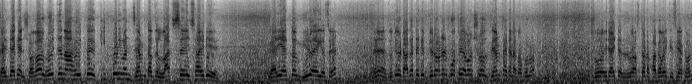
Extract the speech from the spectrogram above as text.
গাইজ দেখেন, সকাল হইতে না হইতে কি পরিমাণ জ্যামটা যে লাগছে এই সাইডে গাড়ি একদম ভিড় হয়ে গেছে। হ্যাঁ যদিও ঢাকা থেকে বেরোনোর পথে অবশ্য জ্যাম থাকে না কখনো। তো এই রাইটার রাস্তাটা ফাঁকা পাইতেছি এখন।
